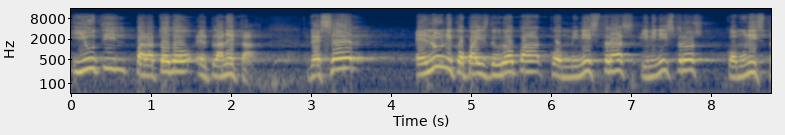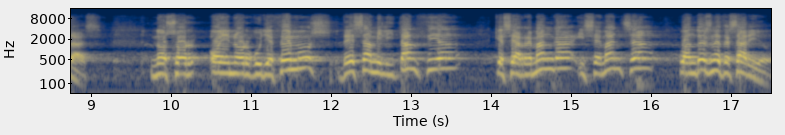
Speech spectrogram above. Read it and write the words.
y útil para todo el planeta, de ser el único país de Europa con ministras y ministros comunistas. Nos enorgullecemos de esa militancia que se arremanga y se mancha cuando es necesario,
